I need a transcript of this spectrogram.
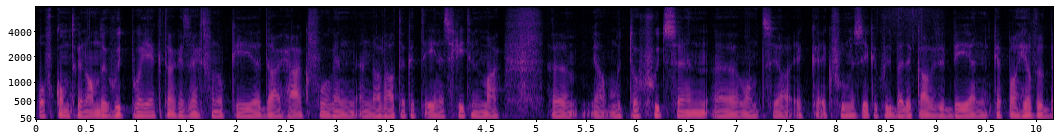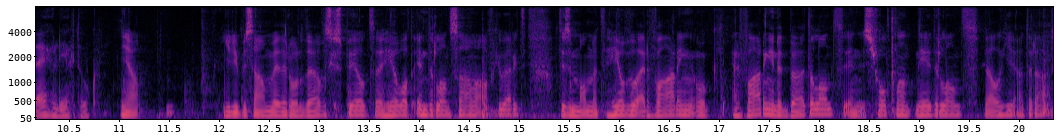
Of komt er een ander goed project dat je zegt van oké, daar ga ik voor en, en daar laat ik het ene schieten. Maar ja, het moet toch goed zijn, want ja, ik, ik voel me zeker goed bij de KVB en ik heb al heel veel bijgeleerd ook. Ja, Jullie hebben samen bij de Rode Duivels gespeeld, heel wat interland samen afgewerkt. Het is een man met heel veel ervaring, ook ervaring in het buitenland, in Schotland, Nederland, België uiteraard.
